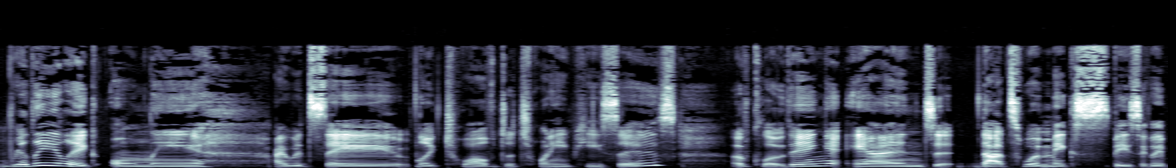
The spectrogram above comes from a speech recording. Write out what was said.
really like only I would say like 12 to 20 pieces of clothing and that's what makes basically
